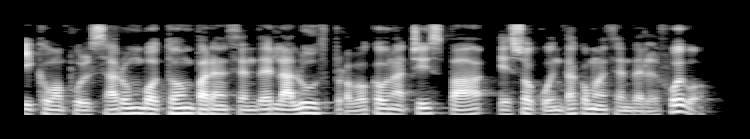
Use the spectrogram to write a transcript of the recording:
Y como pulsar un botón para encender la luz provoca una chispa, eso cuenta como encender el fuego.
